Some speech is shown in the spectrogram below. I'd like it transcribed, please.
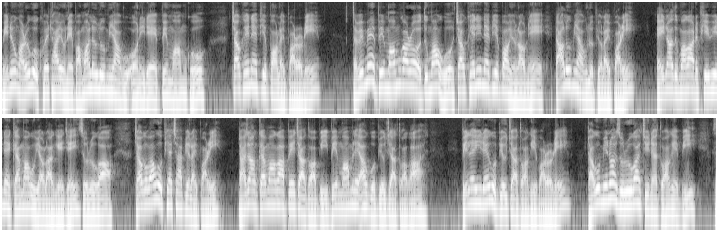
မင်းတို့ငါတို့ကိုခွဲထားရုံနဲ့ဘာမှလုပ်လို့မရဘူးအော်နေတဲ့ဘင်မောင်ကိုကြောက်ခဲနဲ့ပြစ်ပေါက်လိုက်ပါတော့တယ်။ဒါပေမဲ့ဘင်မောင်ကတော့သူမကိုကြောက်ခဲလေးနဲ့ပြစ်ပေါက်ရုံလောက်နဲ့ဓာတ်လို့မရဘူးလို့ပြောလိုက်ပါတယ်။အဲ့နောက်သူမကတဖြည်းဖြည်းနဲ့ကမ်းမကိုရောက်လာခဲ့ချိန်ဇိုရိုကကြောက်ကဘာကိုဖျက်ချပစ်လိုက်ပါတယ်။ဒါကြောင့်ကမ်းမကပဲကျသွားပြီးဘင်မောင်းမလေးအောက်ကိုပြုတ်ကျသွားက ဘင်လေရီတဲကိုပြုတ်ကျသွားခဲ့ပါတော့တယ်။ဒါကိုမြင်တော့ဇိုရိုကကျေနပ်သွားခဲ့ပြီးဇ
